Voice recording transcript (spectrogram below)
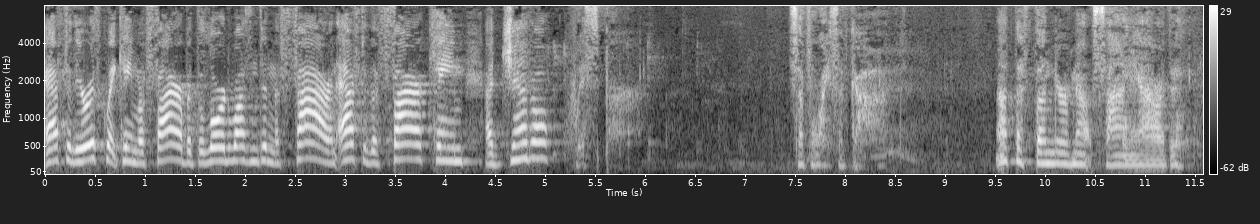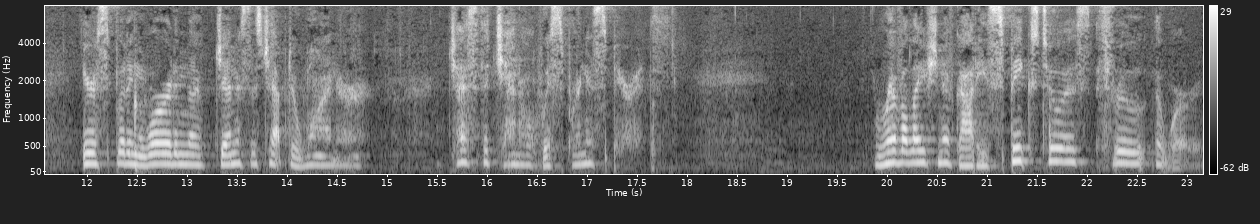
After the earthquake came a fire, but the Lord wasn't in the fire. And after the fire came a gentle whisper. It's the voice of God. Not the thunder of Mount Sinai or the ear splitting word in the Genesis chapter 1 or just the gentle whisper in his spirit. Revelation of God. He speaks to us through the word.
